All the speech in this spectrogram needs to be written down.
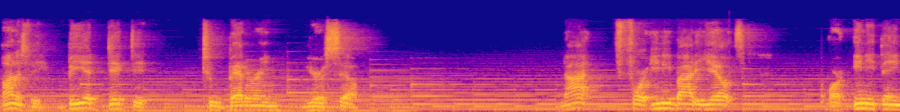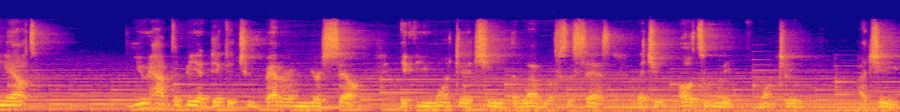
Honestly, be addicted to bettering yourself. Not for anybody else or anything else. You have to be addicted to bettering yourself if you want to achieve the level of success that you ultimately want to achieve.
